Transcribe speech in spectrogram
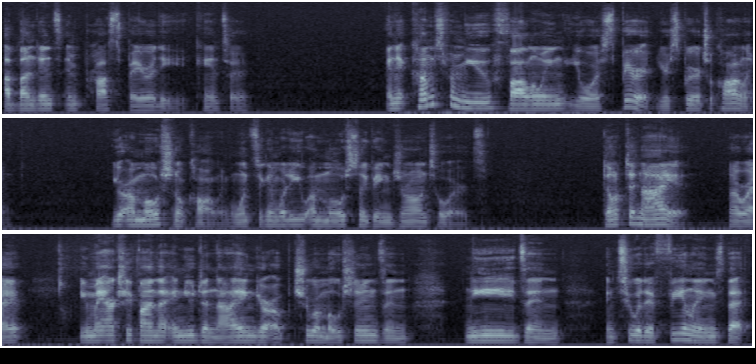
abundance, and prosperity, Cancer. And it comes from you following your spirit, your spiritual calling your emotional calling. Once again, what are you emotionally being drawn towards? Don't deny it, all right? You may actually find that in you denying your uh, true emotions and needs and intuitive feelings that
